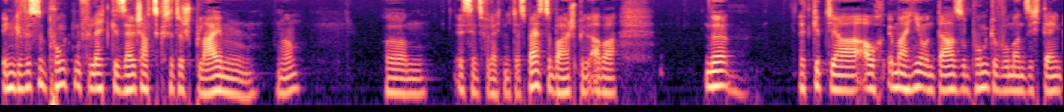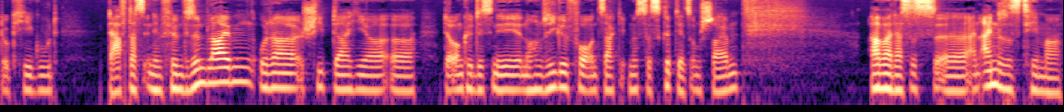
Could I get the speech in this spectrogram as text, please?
in gewissen Punkten vielleicht gesellschaftskritisch bleiben. Ne? Ähm, ist jetzt vielleicht nicht das beste Beispiel, aber ne, es gibt ja auch immer hier und da so Punkte, wo man sich denkt, okay, gut, darf das in dem Film drin bleiben oder schiebt da hier äh, der Onkel Disney noch einen Riegel vor und sagt, ihr müsst das Skript jetzt umschreiben. Aber das ist äh, ein anderes Thema.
